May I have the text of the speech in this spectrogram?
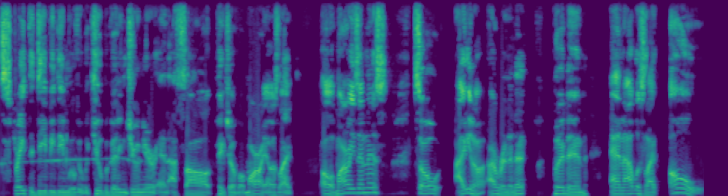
straight to DVD movie with Cuba Gooding Jr. and I saw a picture of Omari. I was like, Oh, Omari's in this. So I, you know, I rented it, put it in and I was like, Oh,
